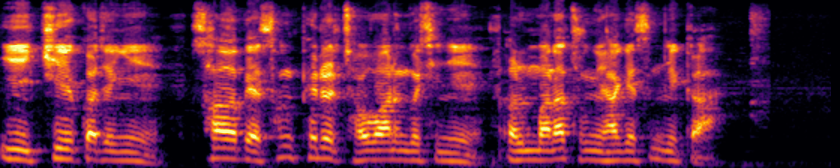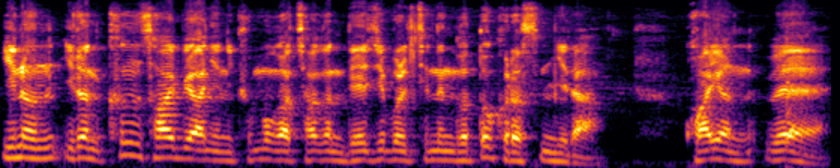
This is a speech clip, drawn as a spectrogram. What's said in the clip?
이 기획과정이 사업의 성패를 좌우하는 것이니 얼마나 중요하겠습니까? 이는 이런 큰 사업이 아닌 규모가 작은 내 집을 짓는 것도 그렇습니다. 과연 왜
